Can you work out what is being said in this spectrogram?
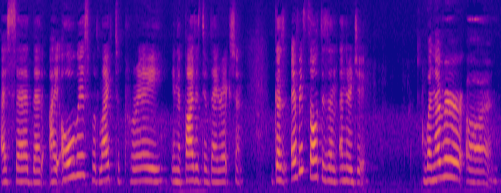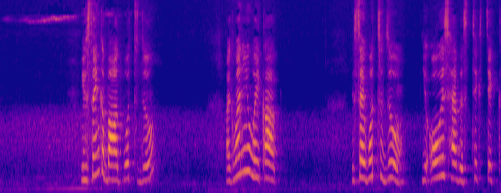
I said that I always would like to pray in a positive direction because every thought is an energy. Whenever uh, you think about what to do, like when you wake up, you say what to do. You always have this tick tick,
